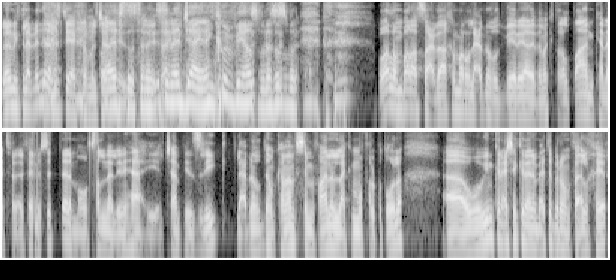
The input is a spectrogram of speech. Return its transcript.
لأنك تلعب عندنا بس أكثر من ال Champions السنة الجاية نكون فيها اصبر بس اصبر. والله مباراة صعبة. آخر مرة لعبنا ضد فيريال إذا ما كنت غلطان كانت في 2006 لما وصلنا لنهائي ال Champions League. لعبنا ضدهم كمان في ال semi-final لكن مو في البطولة. آه ويمكن عشان كذا أنا بعتبرهم فأل خير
